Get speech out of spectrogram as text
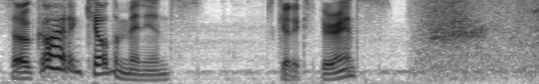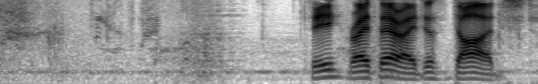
So go ahead and kill the minions. It's good experience. See, right there, I just dodged.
